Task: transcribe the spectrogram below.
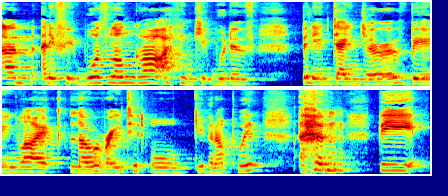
Um, and if it was longer, I think it would have been in danger of being like lower rated or given up with. Um, the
